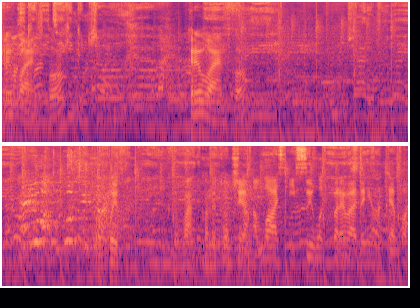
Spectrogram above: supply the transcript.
Кривенко. Кривенко. Пробив. Кривенко не точує на власній силах переведення на кепа.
